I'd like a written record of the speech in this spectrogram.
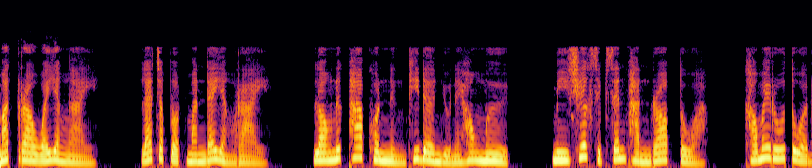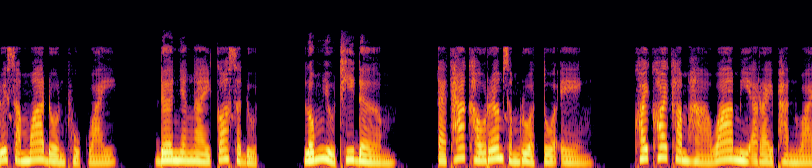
มัดเราไว้ยังไง และจะปลดมันได้อย่างไร ลองนึกภาพคนหนึ่งที่เดินอยู่ในห้องมืด มีเชือกสิบเส้นพันรอบตัว เขาไม่รู้ตัวด้วยซ้ำว่าโดนผูกไว้ เดินยังไงก็สะดุด ล้มอยู่ที่เดิม แต่ถ้าเขาเริ่มสำรวจตัวเอง ค่อยๆคลำหาว่ามีอะไรพันไว้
